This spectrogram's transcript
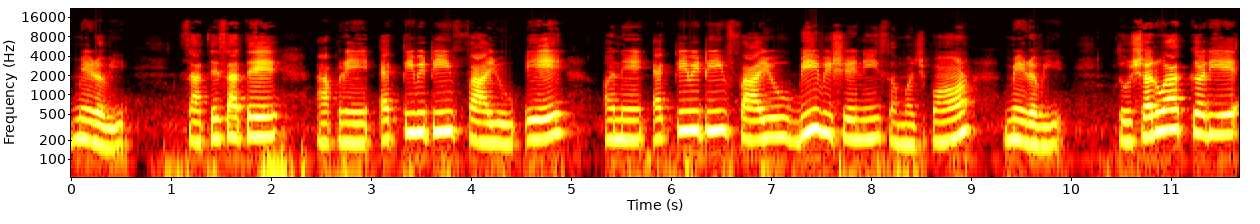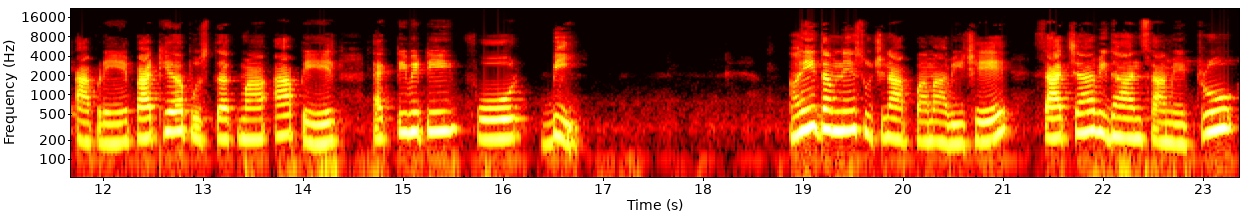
મેળવીએ. સાથે સાથે આપણે એક્ટિવિટી ફાઇવ એ અને એક્ટિવિટી ફાઇવ બી વિશેની સમજ પણ મેળવીએ. તો શરૂઆત કરીએ આપણે પાઠ્યપુસ્તકમાં આપેલ એક્ટિવિટી ફોર બી અહીં તમને સૂચના આપવામાં આવી છે, સાચા વિધાન સામે ટ્રુ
